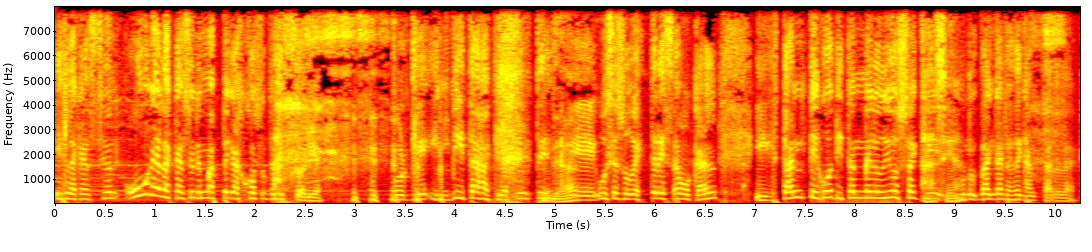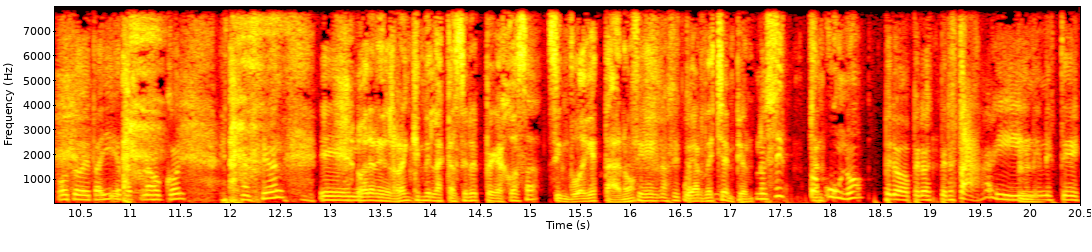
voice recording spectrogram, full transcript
es la canción, una de las canciones más pegajosas de la historia, porque invita a que la gente eh, use su destreza vocal y es tan pegote y tan melodiosa que ah, uno dan ganas de cantarla. Otro detalle relacionado con esta canción. Eh, Ahora en el ranking de las canciones pegajosas, sin duda que está, ¿no? Sí, no sé. de Champion. No sé, top uno, pero, pero, pero está ahí en, mm. este,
